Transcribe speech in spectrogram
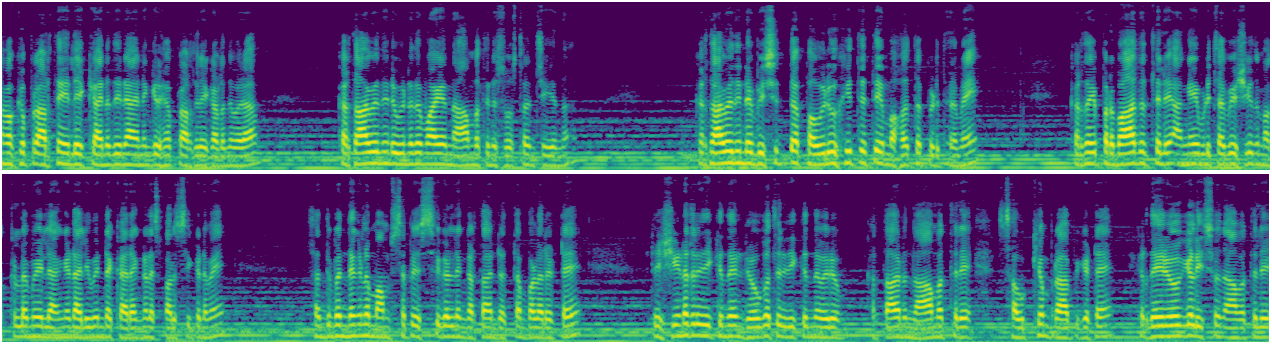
നമുക്ക് പ്രാർത്ഥനയിലേക്ക് അനുദിന അനുഗ്രഹ പ്രാർത്ഥനയിലേക്ക് കടന്നു വരാം. കർത്താവിന്റെ ഉന്നതമായ നാമത്തിന് സ്വസ്ഥം ചെയ്യുന്ന കർത്താവിന്റെ വിശുദ്ധ പൗരോഹിത്യത്തെ മഹത്വപ്പെടുത്തണമേ. കർത്താവ് പ്രഭാതത്തിൽ അങ്ങയെ വിളിച്ച് അപേക്ഷിക്കുന്ന മക്കളുടെ മേൽ അങ്ങയുടെ അലിവിന്റെ കരങ്ങളെ സ്പർശിക്കണമേ. സന്ധിബന്ധങ്ങളും മാംസപേശികളിലും കർത്താവിന്റെ രക്തം വളരട്ടെ ക്ഷീണത്തിലിരിക്കുന്നവരും രോഗത്തിലിരിക്കുന്നവരും കർത്താവിന്റെ നാമത്തിലെ സൗഖ്യം പ്രാപിക്കട്ടെ. ഹൃദയരോഗികൾ ഈശോ നാമത്തിൽ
